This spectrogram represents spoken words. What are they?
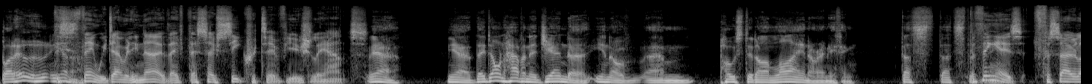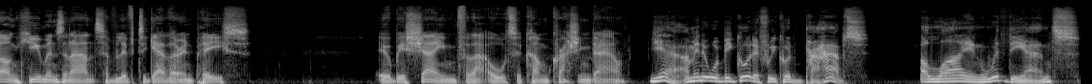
But who, who, you This is the thing. We don't really know. They've, they're so secretive, usually, ants. yeah, yeah, they don't have an agenda, you know, um, posted online or anything. That's that's the, The thing is, for so long, humans and ants have lived together in peace. It would be a shame for that all to come crashing down. Yeah, I mean, it would be good if we could perhaps align with the ants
